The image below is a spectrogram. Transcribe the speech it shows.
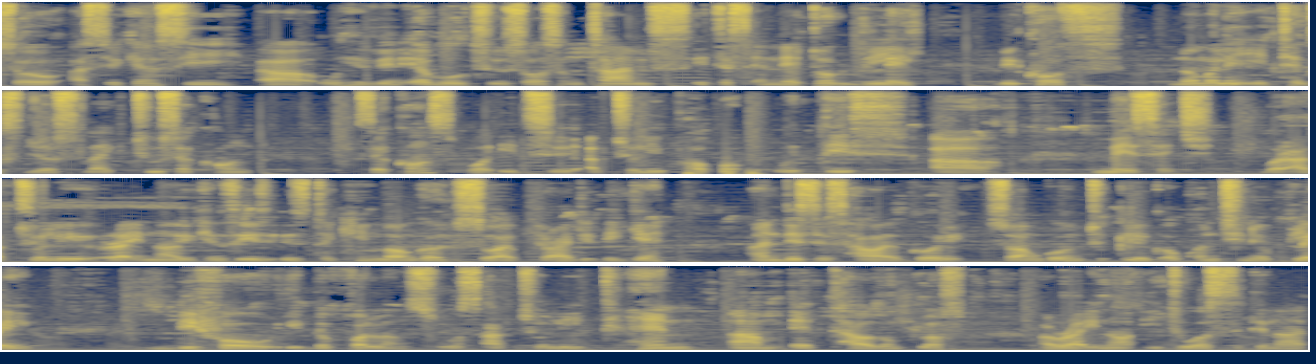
so as you can see uh, we have been able to so sometimes it is a network delay because normally it takes just like two second seconds for it to actually pop up with this uh, message. But actually right now you can see it's taking longer. So I've tried it again and this is how I got it. So I'm going to click on continue playing. Before it, the balance was actually 10 um 8000 plus. Uh, right now it was sitting at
